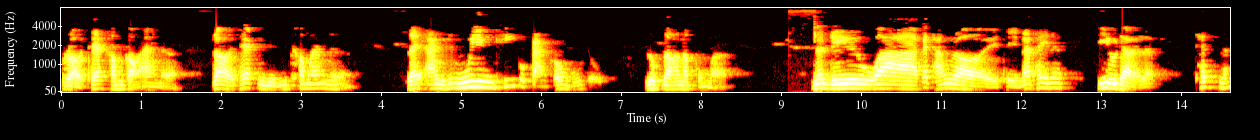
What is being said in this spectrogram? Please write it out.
rồi thét không còn ăn nữa rồi thét nhịn không ăn nữa. Lấy ăn cái nguyên khí của càng khôn vũ trụ. Lúc đó nó cũng mở. Nó điều qua cái thẳng rồi thì nó thấy nó yêu đời lắm, thích lắm.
